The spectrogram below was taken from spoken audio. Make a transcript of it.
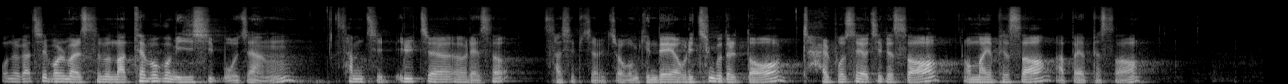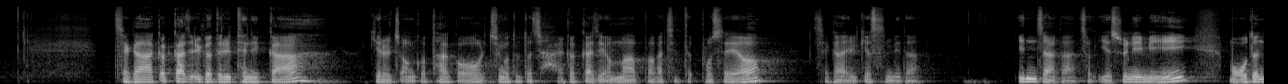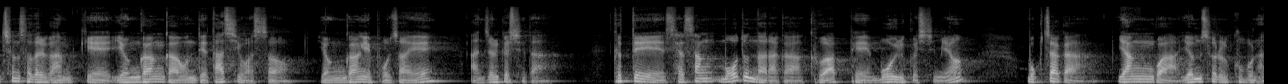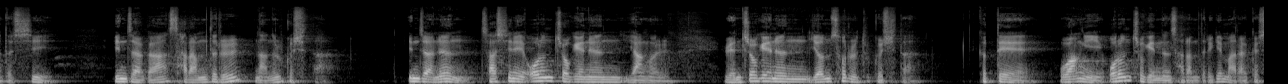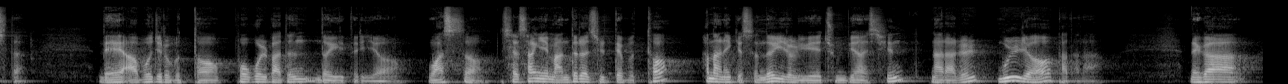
오늘 같이 볼 말씀은 마태복음 25장 31절에서 40절 조금 긴데요. 우리 친구들도 잘 보세요. 집에서 엄마 옆에서 아빠 옆에서 제가 끝까지 읽어 드릴 테니까 귀를 쫑긋 하고 우리 친구들도 잘 끝까지 엄마 아빠 같이 보세요. 제가 읽겠습니다. 인자가 예수님이 모든 천사들과 함께 영광 가운데 다시 와서 영광의 보좌에 앉을 것이다. 그때 세상 모든 나라가 그 앞에 모일 것이며 목자가 양과 염소를 구분하듯이 인자가 사람들을 나눌 것이다. 인자는 자신의 오른쪽에는 양을, 왼쪽에는 염소를 둘 것이다. 그때 왕이 오른쪽에 있는 사람들에게 말할 것이다. 내 아버지로부터 복을 받은 너희들이여 왔어. 세상이 만들어질 때부터 하나님께서 너희를 위해 준비하신 나라를 물려받아라. 내가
